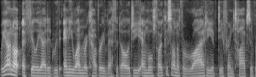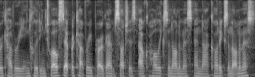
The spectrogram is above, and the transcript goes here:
We are not affiliated with any one recovery methodology and will focus on a variety of different types of recovery, including 12 step recovery programs such as Alcoholics Anonymous and Narcotics Anonymous,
